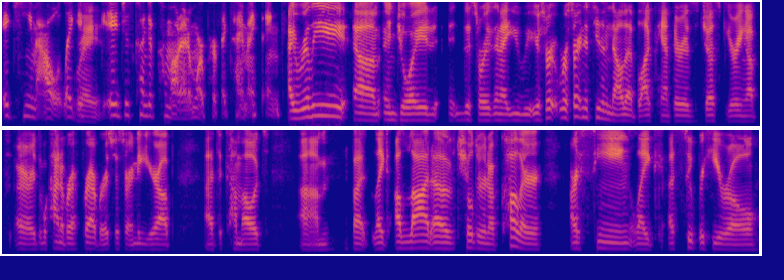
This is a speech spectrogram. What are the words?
it came out like Right. it, it just kind of come out at a more perfect time i think I really um, enjoyed the stories, and I you, you're sort, we're starting to see them now that Black Panther is just gearing up, or the Wakanda Forever is just starting to gear up uh, to come out. Um, but like a lot of children of color are seeing like a superhero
